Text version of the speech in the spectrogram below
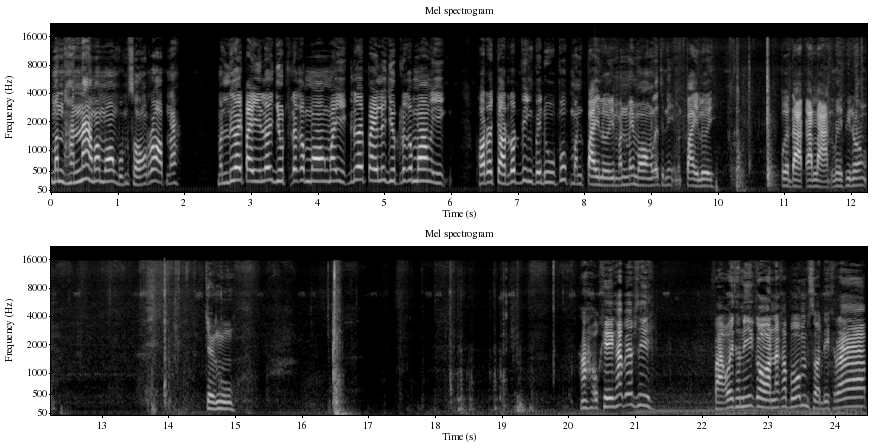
มันหันหน้ามามองผมสองรอบนะ มันเลื้อยไปแล้วหยุดแล้วก็มองมาอีกเลื้อยไปแล้วหยุดแล้วก็มองอีก พอเราจอดรถวิ่งไปดูปุ๊บมันไปเลย มันไม่มองแล้วทีนี้มันไปเลย เปิดดากอาลาดเลยพี่น้อง เจองูอะโอเคครับ FC ฝากไว้เท่านี้ก่อนนะครับผม สวัสดีครับ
